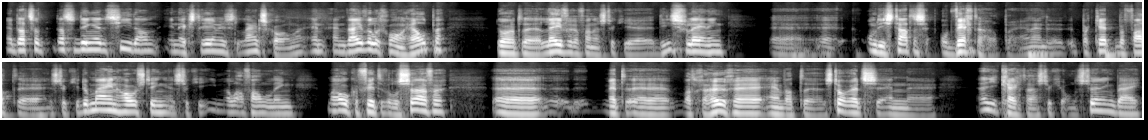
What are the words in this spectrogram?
En dat soort, dat soort dingen zie je dan in extremis langskomen. En, en wij willen gewoon helpen door het uh, leveren van een stukje dienstverlening. Uh, uh, om die status op weg te helpen. En het pakket bevat een stukje domeinhosting, een stukje e-mailafhandeling, maar ook een virtuele server met uh, wat geheugen en wat uh, storage. En, uh, en, je krijgt daar een stukje ondersteuning bij.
